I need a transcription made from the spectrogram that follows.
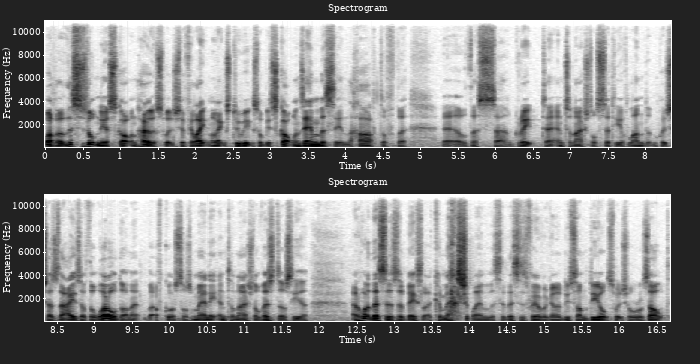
Well, this is opening a Scotland House, which, if you like, in the next two weeks will be Scotland's embassy in the heart of the uh, of this uh, great uh, international city of London, which has the eyes of the world on it. But of course, there's many international visitors here. And what this is is basically a commercial embassy. This is where we're going to do some deals which will result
